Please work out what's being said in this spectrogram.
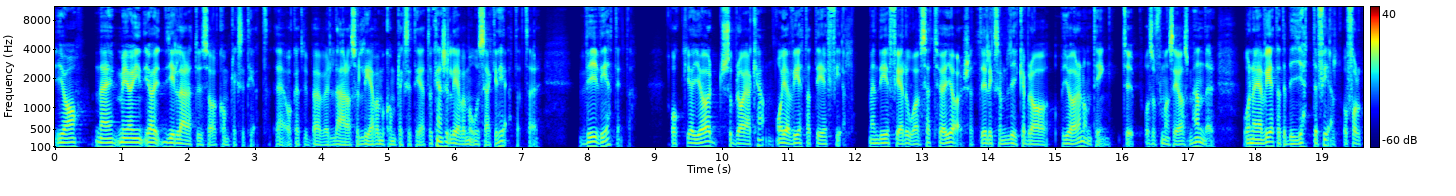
ja, nej, men jag, jag gillar att du sa komplexitet eh, och att vi behöver lära oss att leva med komplexitet och kanske leva med osäkerhet. Att, så här, vi vet inte. Och jag gör så bra jag kan och jag vet att det är fel. Men det är fel oavsett hur jag gör. Så det är liksom lika bra att göra någonting. typ. Och så får man se vad som händer. Och när jag vet att det blir jättefel och folk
